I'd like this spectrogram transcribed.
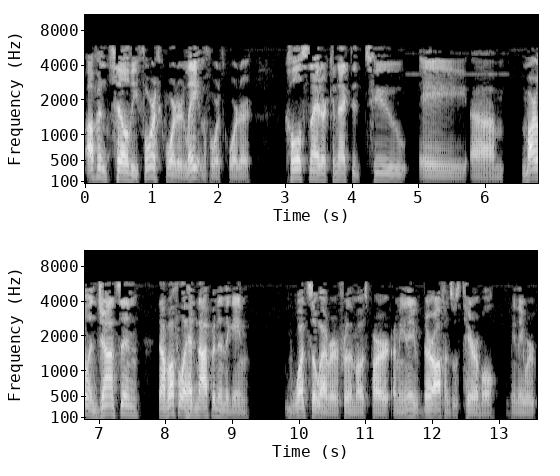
up until the fourth quarter, late in the fourth quarter. Cole Snyder connected to a um, Marlyn Johnson. Now Buffalo had not been in the game whatsoever for the most part. I mean, they, their offense was terrible. I mean, they were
